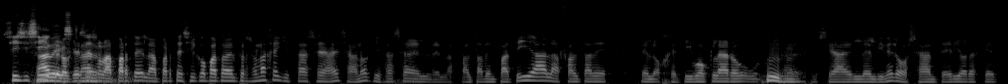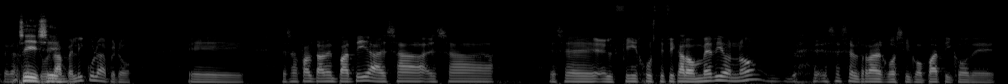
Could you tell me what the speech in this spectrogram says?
Sí, sí, sí, ¿Sabes? pero que es Claro. eso, la parte, la parte psicópata del personaje quizás sea esa, ¿no? Quizás sea el- la falta de empatía, la falta de el objetivo claro, o sea, el del dinero o sea anteriores que te dejan Sí, sí. la película, pero eh, esa falta de empatía, esa, esa, ese, el fin justifica los medios, ¿no? Ese es el rasgo psicopático de,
